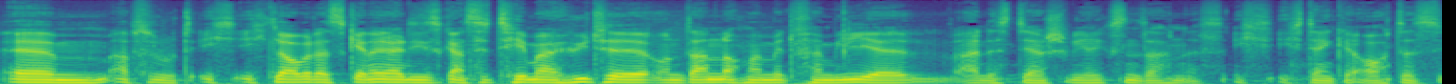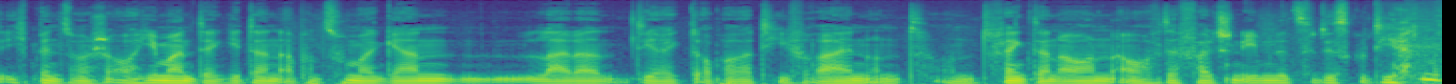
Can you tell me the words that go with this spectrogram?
ähm, absolut. Ich, ich glaube, dass generell dieses ganze Thema Hüte und dann nochmal mit Familie eines der schwierigsten Sachen ist. Ich, ich denke auch, dass ich bin zum Beispiel auch jemand, der geht dann ab und zu mal gern leider direkt operativ rein und, und fängt dann auch, auch auf der falschen Ebene zu diskutieren.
